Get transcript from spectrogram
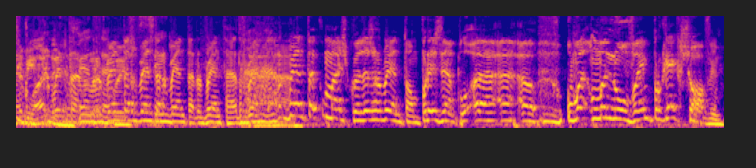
Rebenta, Rebenta. Rebenta, rebenta, rebenta, rebenta, rebenta. Rebenta com mais coisas rebentam. Por exemplo, ah, ah, ah, uma, uma nuvem, porque é que chove?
